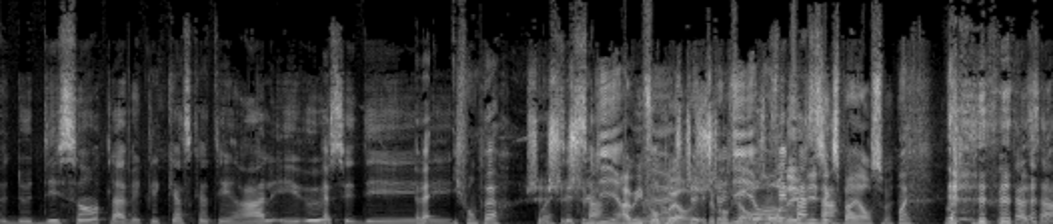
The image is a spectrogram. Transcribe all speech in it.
euh, de descente, là, avec les casques intégrales, et eux, Ah, c'est des... Ah bah, ils font peur. Je, Ouais, je- je te le dis. hein. Ah oui, ils font peur, je te- je, je te dis. On a eu des ça. expériences. ouais. Je fais pas ça.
